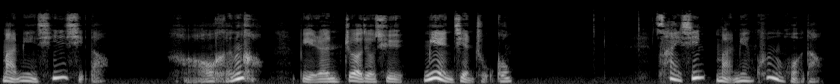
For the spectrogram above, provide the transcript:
满面欣喜道：“好，很好，鄙人这就去面见主公。”蔡新满面困惑道：“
